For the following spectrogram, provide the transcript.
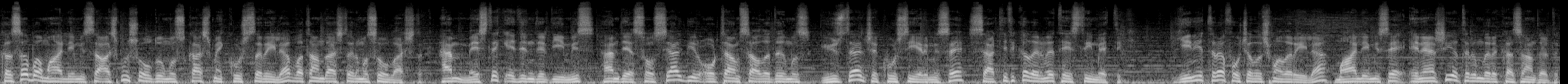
Kasaba mahallemizde açmış olduğumuz kaçmek kurslarıyla vatandaşlarımıza ulaştık. Hem meslek edindirdiğimiz hem de sosyal bir ortam sağladığımız yüzlerce kursiyerimize sertifikalarını teslim ettik. Yeni trafo çalışmalarıyla mahallemize enerji yatırımları kazandırdık.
